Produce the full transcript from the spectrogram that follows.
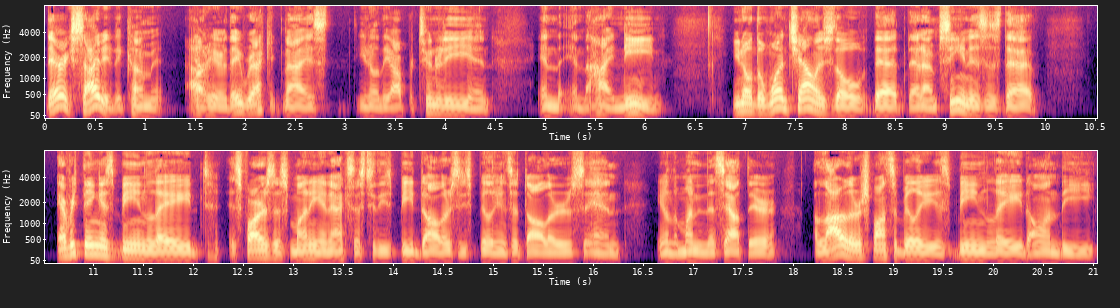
they're excited to come out yeah. here. They recognize, you know, the opportunity and, and the, and the high need. You know, the one challenge though that, that I'm seeing is, is that, everything is being laid as far as this money and access to these B dollars, these billions of dollars, and you know the money that's out there. A lot of the responsibility is being laid on the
